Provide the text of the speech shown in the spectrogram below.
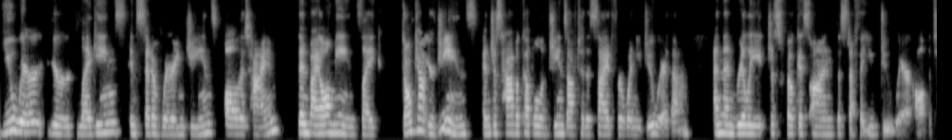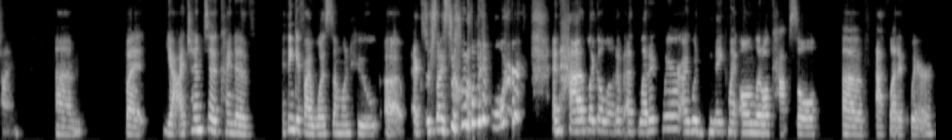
you wear your leggings instead of wearing jeans all the time, then by all means, like don't count your jeans and just have a couple of jeans off to the side for when you do wear them and then really just focus on the stuff that you do wear all the time. Um, but yeah, I tend to kind of, I think if I was someone who uh, exercised a little bit more and had like a lot of athletic wear, I would make my own little capsule of athletic wear.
